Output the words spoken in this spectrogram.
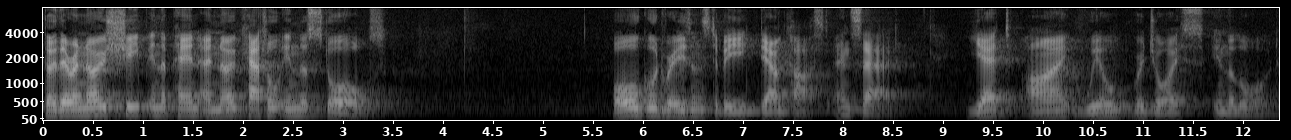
though there are no sheep in the pen and no cattle in the stalls, all good reasons to be downcast and sad. Yet I will rejoice in the Lord.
